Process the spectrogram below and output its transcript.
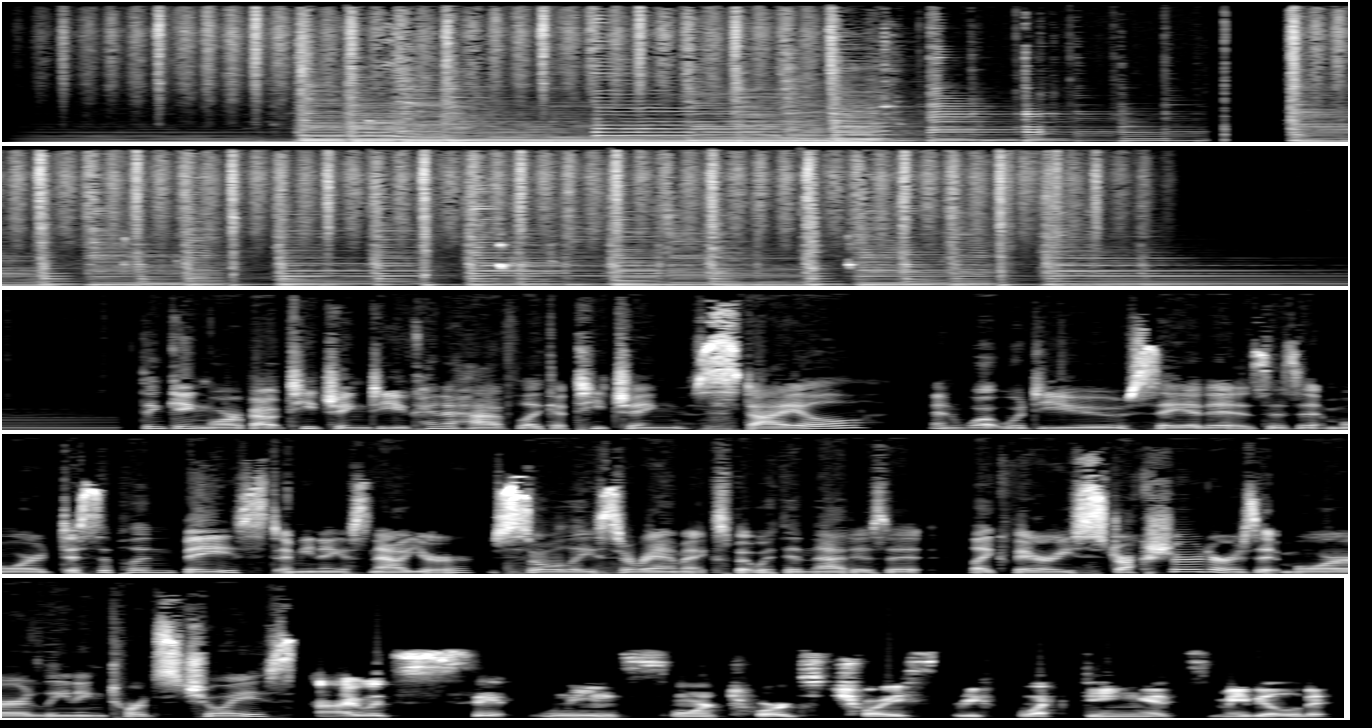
Thinking more about teaching, do you kind of have like a teaching style? And what would you say it is? Is it more discipline based? I mean, I guess now you're solely ceramics, but within that, is it like very structured or is it more leaning towards choice? I would say it leans more towards choice, reflecting it's maybe a little bit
